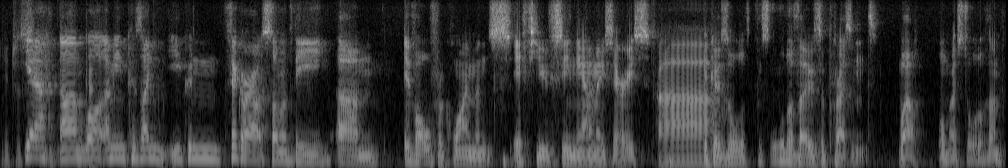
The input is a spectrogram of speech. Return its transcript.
you just Yeah. Um, Okay. Well, I mean, because I you can figure out some of the um, evolve requirements if you've seen the anime series. ah because all of because all of those are present. Well, almost all of them.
